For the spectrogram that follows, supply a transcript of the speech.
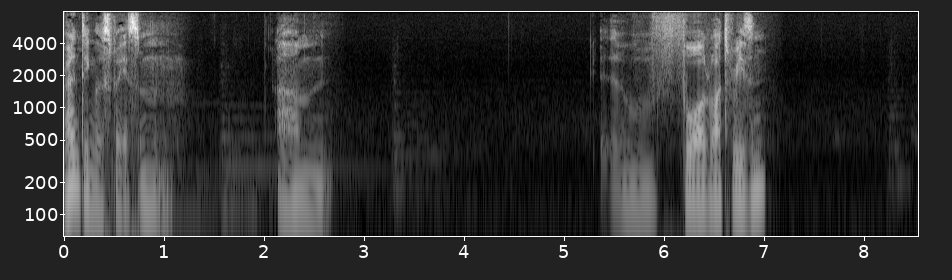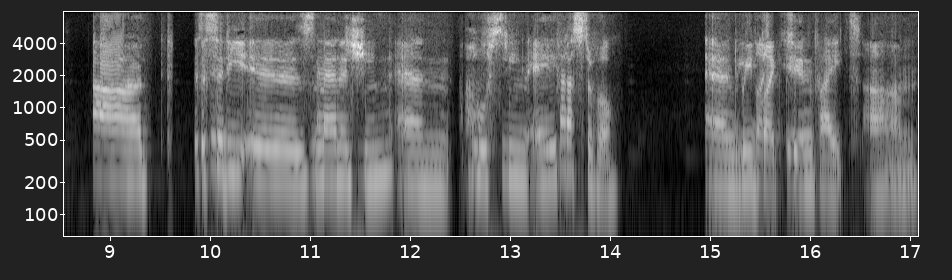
renting the space mm. um for what reason Uh, the city is managing and hosting a festival, and we'd like to invite um,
